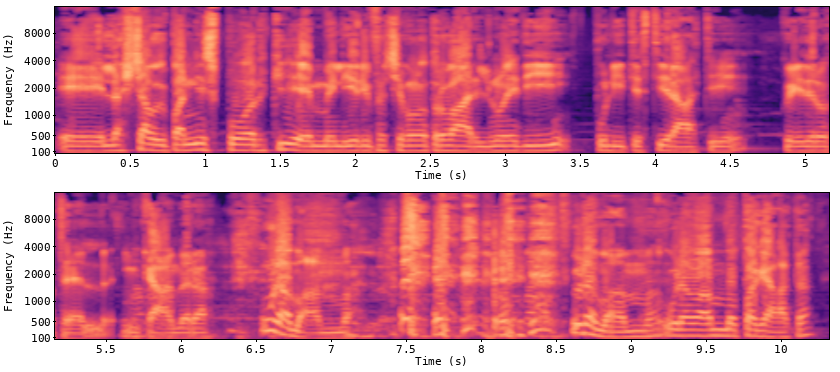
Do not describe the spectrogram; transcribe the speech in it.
e lasciavo i panni sporchi e me li rifacevano trovare il lunedì puliti e stirati quelli dell'hotel in una camera. Una mamma. una mamma, una mamma pagata.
